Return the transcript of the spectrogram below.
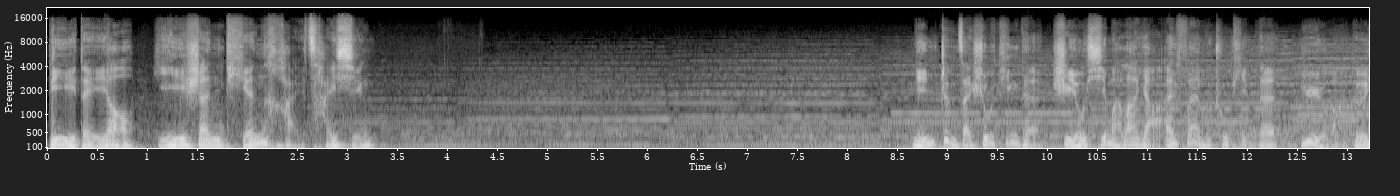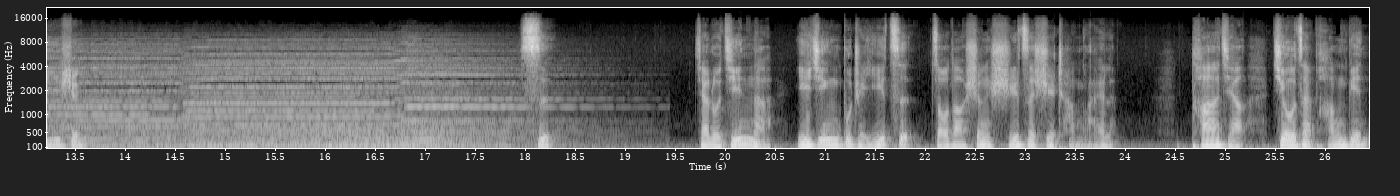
必得要移山填海才行。您正在收听的是由喜马拉雅 FM 出品的《日瓦戈医生》。四，贾鲁金娜已经不止一次走到圣十字市场来了，他家就在旁边，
